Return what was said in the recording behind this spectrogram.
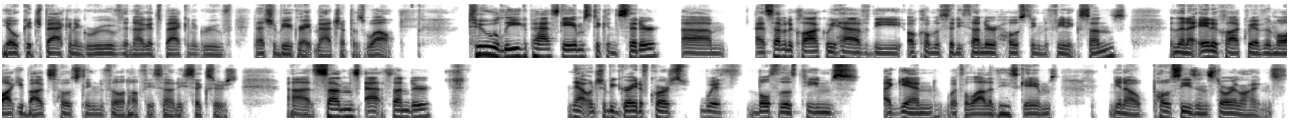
Jokic back in a groove, the Nuggets back in a groove. That should be a great matchup as well. Two league pass games to consider. Um, at seven o'clock, we have the Oklahoma City Thunder hosting the Phoenix Suns. And then at eight o'clock, we have the Milwaukee Bucks hosting the Philadelphia 76ers. Uh, Suns at Thunder. That one should be great, of course, with both of those teams again with a lot of these games, you know, postseason storylines.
